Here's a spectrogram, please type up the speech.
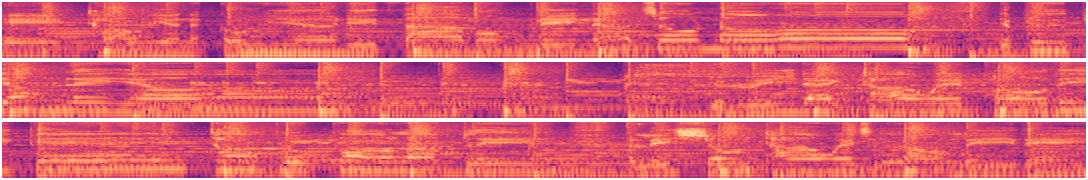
ဟေထောင်ရနကိုရဒီတာမုံနေနာချောနောရပြူပြောင်းလဲရောရလွေတိုက်ထားဝဲပေါ်ဒီကဲထောင်လို့ပေါ်လာကလေးအလေးရှုံးထားဝဲချလောင်လေးသေး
